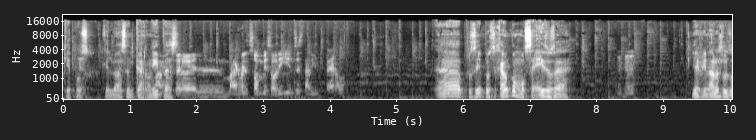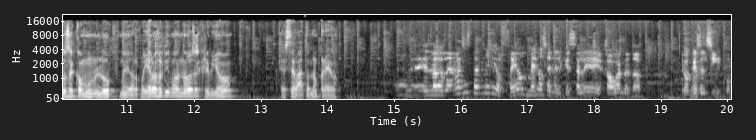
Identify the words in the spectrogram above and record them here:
Que pues, que lo hacen carnitas. pero el Marvel Zombies Origins está bien perro. Ah, pues sí, pues dejaron como seis, o sea. Y al final resultó ser como un loop medio Pues ya los últimos no los escribió este vato, no creo. Eh, los demás están medio feos, menos en el que sale Howard the Duck. Creo que es el 5.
